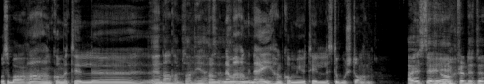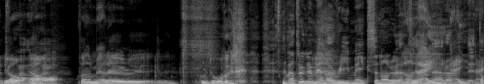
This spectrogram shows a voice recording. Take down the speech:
Och så bara, ah, han kommer till... eh, En annan planet. Han, nej, han, nej, han kommer ju till storstan. Ja, just det. Ja. I Predator 2. Ja, Ja, ja. ja. Fan, med det? Är du- Kommer du inte ihåg? Men jag trodde du menar remakesen, du vet. Ja, nej, där, nej, de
